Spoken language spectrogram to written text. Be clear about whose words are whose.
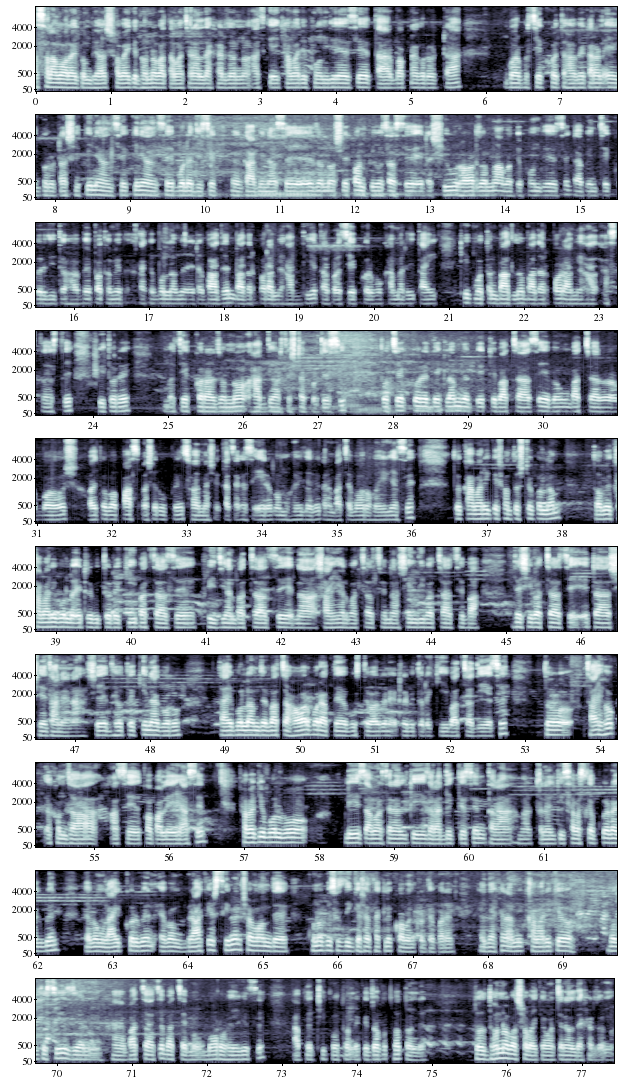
Speaker 1: আসসালামু আলাইকুম ভিউয়ার্স। সবাইকে ধন্যবাদ আমার চ্যানেল দেখার জন্য। আজকে এই খামারি ফোন দিয়েছে, তার বকনা গরুটা গর্ব চেক করতে হবে, কারণ এই গরুটা সে কিনে আনছে কিনে আনছে বলে দিছে গাভিন আছে, এজন্য সে কনফিউজ আছে, এটা শিওর হওয়ার জন্য আমাকে ফোন দিয়েছে, গাভিন চেক করে দিতে হবে। প্রথমে তাকে বললাম যে এটা বাঁধেন, বাঁধার পর আমি হাত দিয়ে তারপরে চেক করব খামারি, তাই ঠিক মতন বাঁধলো, বাঁধার পর আমি আস্তে আস্তে ভিতরে বা চেক করার জন্য হাত দেওয়ার চেষ্টা করতেছি। তো চেক করে দেখলাম যে পেটে বাচ্চা আছে এবং বাচ্চার বয়স হয়তো বা পাঁচ মাসের উপরে, ছয় মাসের কাছাকাছি এরকম হয়ে যাবে কারণ বাচ্চা বড় হয়ে গেছে। তো খামারিকে সন্তুষ্ট করলাম। তবে খামারি বলল, এটার ভিতরে কি বাচ্চা আছে? ফ্রিজিয়ান বাচ্চা আছে না শাহিয়াল বাচ্চা আছে না সিন্ধি বাচ্চা আছে বা দেশি বাচ্চা আছে? এটা সে জানে না। সে যেহেতু কিনা গরু, তাই বললাম যে বাচ্চা হওয়ার পরে আপনি বুঝতে পারবেন এটার ভিতরে কি বাচ্চা দিয়েছে। তো যাই হোক, এখন যা আছে কপালে আছে। সবাইকে বলব প্লিজ আমার চ্যানেলটি যারা দেখতেছেন, তারা আমার চ্যানেলটি সাবস্ক্রাইব করে রাখবেন এবং লাইক করবেন এবং ব্রাকের সিমেন্ট সম্বন্ধে কোনো কিছু জিজ্ঞাসা থাকলে কমেন্ট করতে পারেন। দেখেন, আমি খামারিকেও বলতেছি যে হ্যাঁ বাচ্চা আছে, বাচ্চা এবং বড় হয়ে গেছে। আপনি ঠিক মতন একে জগৎ নেন। তো ধন্যবাদ সবাইকে আমার চ্যানেল দেখার জন্য।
